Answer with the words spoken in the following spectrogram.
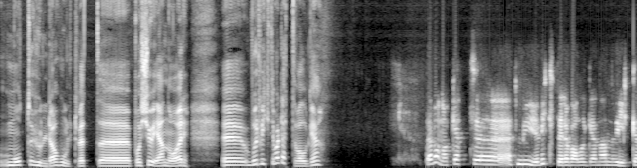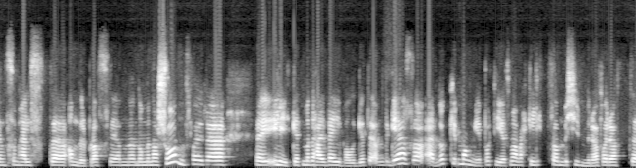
mot Hulda Holtvedt på 21 år. Hvor viktig var dette valget? Det var nok et, et, mye viktigere valg enn en hvilken som helst andreplass i en nominasjon. For i likhet med det her veivalget til MDG, så er det nok mange i partiet som har vært litt sånn bekymra for at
